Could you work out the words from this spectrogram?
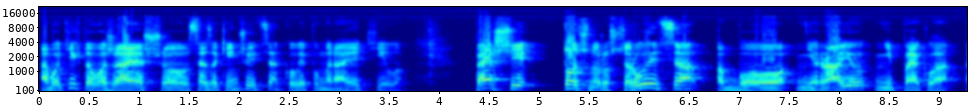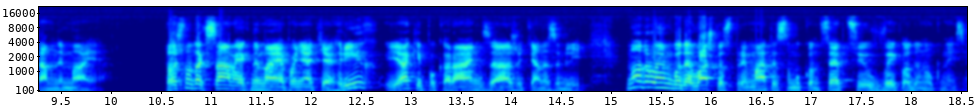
або ті, хто вважає, що все закінчується, коли помирає тіло. Перші точно розчаруються, або ні раю, ні пекла там немає. Точно так само, як немає поняття гріх, як і покарань за життя на землі. Ну а другим буде важко сприймати саму концепцію, викладену в книзі.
